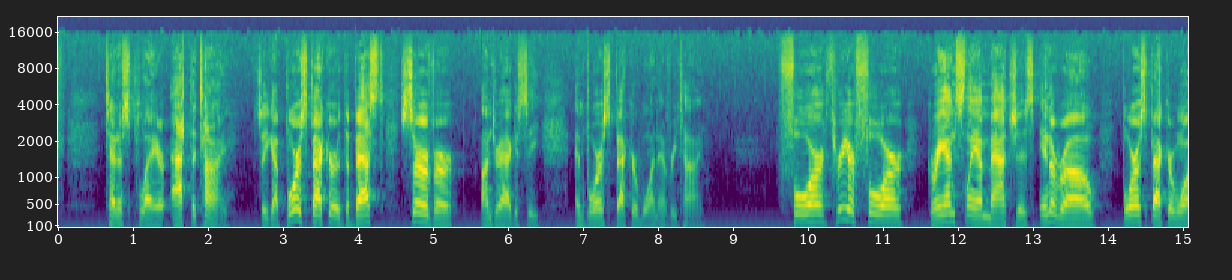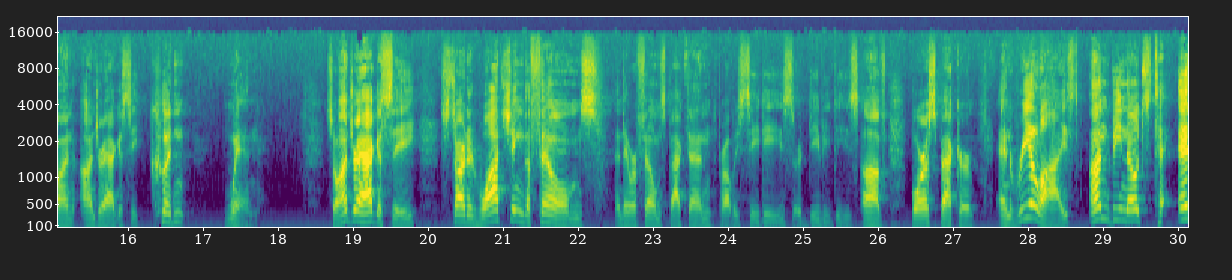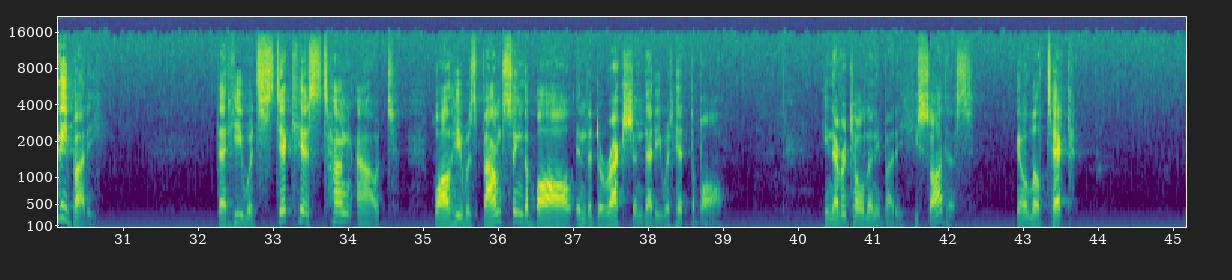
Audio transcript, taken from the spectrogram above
tennis player at the time. So you got Boris Becker, the best server, Andre Agassi, and Boris Becker won every time. Four, three or four Grand Slam matches in a row. Boris Becker won. Andre Agassi couldn't win. So Andre Agassi started watching the films, and they were films back then, probably CDs or DVDs, of Boris Becker, and realized, unbeknownst to anybody, that he would stick his tongue out while he was bouncing the ball in the direction that he would hit the ball. He never told anybody. He saw this. You know, a little tick.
